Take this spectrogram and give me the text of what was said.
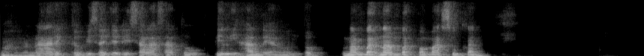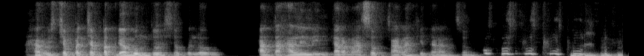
Wah, menarik tuh bisa jadi salah satu pilihan ya untuk nambah-nambah pemasukan. Harus cepat-cepat gabung tuh sebelum Atta Halilintar masuk kalah kita langsung.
